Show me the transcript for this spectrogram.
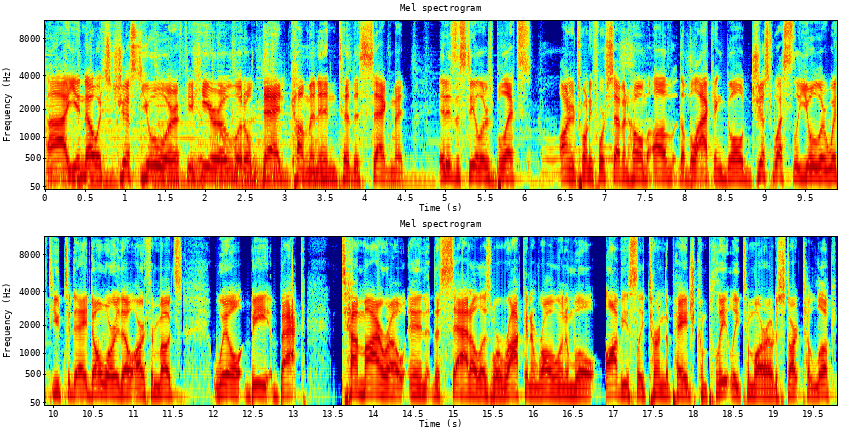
Uh, you know it's just Uhler if you hear a little dead coming into the segment. It is the Steelers Blitz on your 24 7 home of the black and gold. Just Wesley Uhler with you today. Don't worry, though, Arthur Moats will be back tomorrow in the saddle as we're rocking and rolling, and we'll obviously turn the page completely tomorrow to start to look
